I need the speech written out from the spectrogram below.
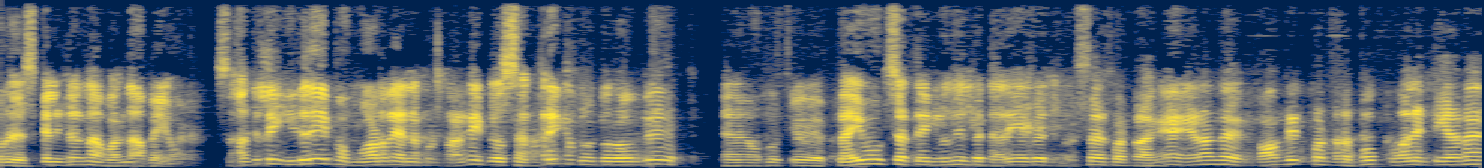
ஒரு ஸ்கெலிட்டன் வந்து அமையும். அதுல இதுல இப்போ மாடலாக என்ன பண்றாங்கன்னா இப்போ சட்டரிங் பொறுத்தவரை வந்து உங்களுக்கு பிளைவுட் சட்டரிங் வந்து இப்போ நிறைய பேர் ப்ரிஃபர் பண்றாங்க. ஏன்னா அந்த காங்கிரீட் பண்றப்போ குவாலிட்டியான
